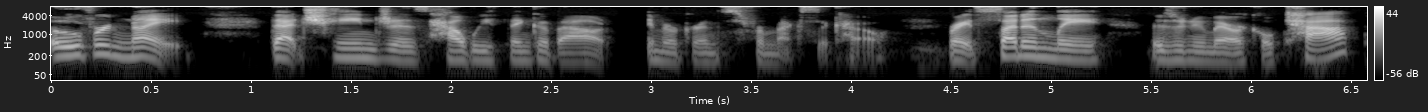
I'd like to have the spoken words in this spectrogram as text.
overnight, that changes how we think about immigrants from Mexico, right? Suddenly, there's a numerical cap,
